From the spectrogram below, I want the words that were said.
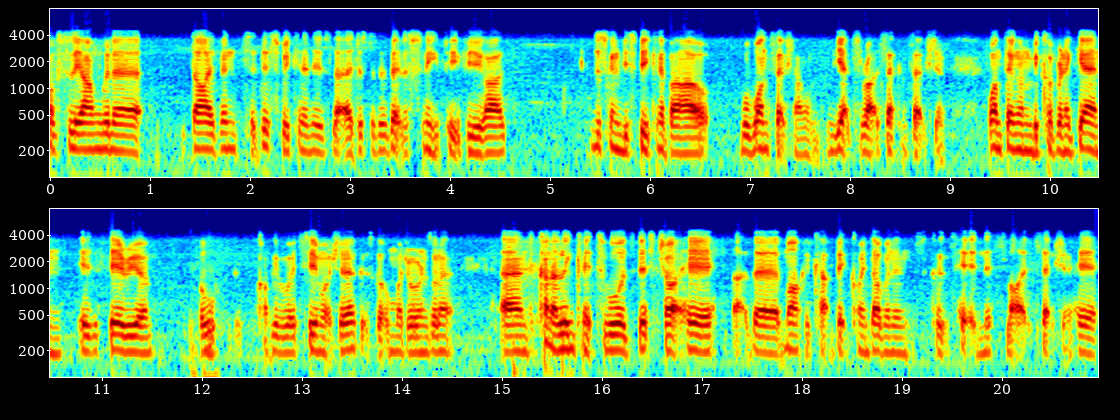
obviously, I'm gonna dive into this week in the newsletter just as a bit of a sneak peek for you guys. I'm just going to be speaking about well one section. I'm yet to write the second section. One thing I'm going to be covering again is Ethereum. Oh, can't give away too much there 'cause it's got all my drawings on it. And kind of linking it towards this chart here, like the market cap Bitcoin dominance, because it's hitting this like section here.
